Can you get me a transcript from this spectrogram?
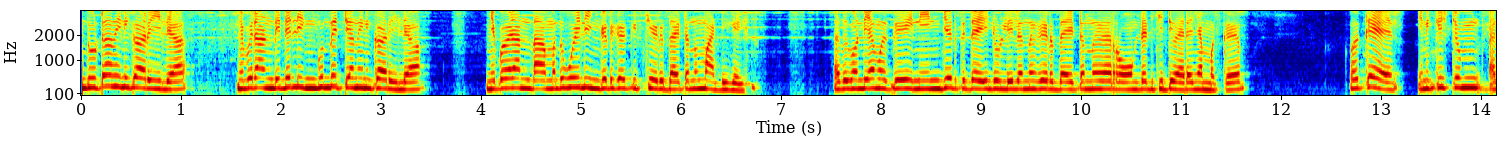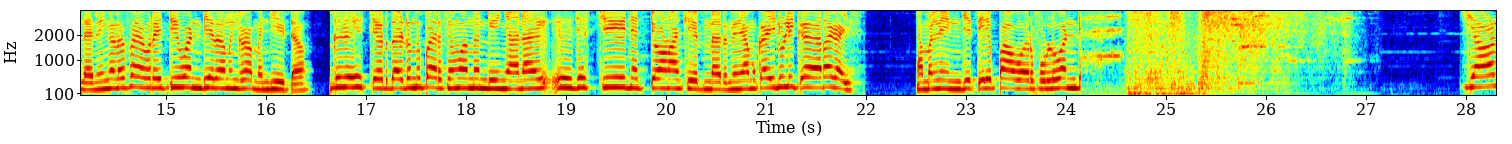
എന്തുട്ടാന്ന് എനിക്കറിയില്ല. ഇനിയിപ്പോൾ രണ്ടിന്റെ ലിങ്കും തെറ്റിയാന്ന് എനിക്കറിയില്ല. ഇനിയിപ്പോൾ രണ്ടാമത് പോയി ലിങ്ക് എടുക്കാൻ ചെറുതായിട്ടൊന്ന് മടി ഗൈസ് അതുകൊണ്ട് നമുക്ക് നിഞ്ച് എടുത്തിട്ട് അതിന്റെ ഉള്ളിലൊന്ന് ചെറുതായിട്ടൊന്ന് റൗണ്ട് അടിച്ചിട്ട് വരാം നമുക്ക് ഓക്കെ എനിക്കിഷ്ടം അല്ല നിങ്ങളുടെ ഫേവറേറ്റ് വണ്ടി ഏതാണെന്ന് കമന്റ് ചെയ്യട്ടോ നമുക്ക് ചെറുതായിട്ടൊന്ന് പരസ്യം വന്നിട്ടുണ്ട്. ഞാൻ ജസ്റ്റ് നെറ്റ് ഓൺ ആക്കിയിട്ടുണ്ടായിരുന്നു. നമുക്ക് അതിന്റെ ഉള്ളിൽ കയറാം ഗൈസ് നമ്മൾ നെഞ്ചെത്തിരി പവർഫുൾ വണ്ടി. ഇയാൾ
